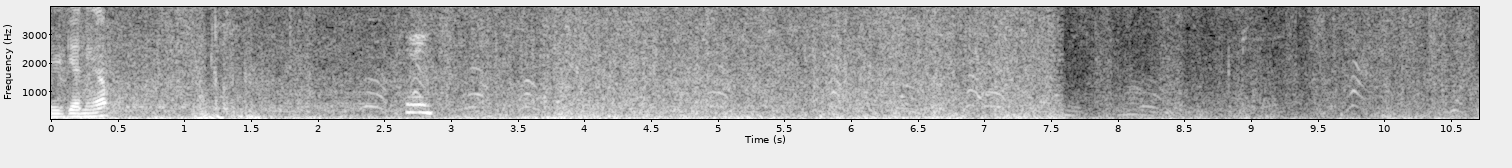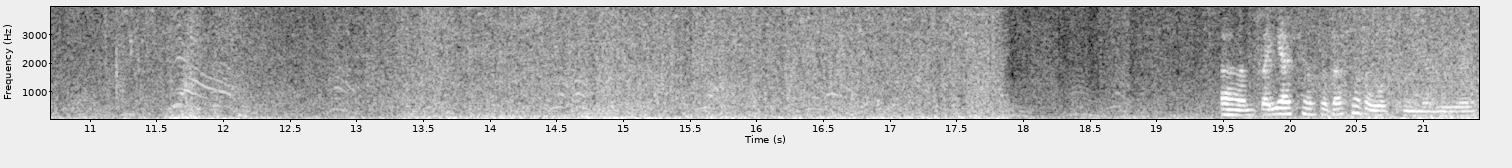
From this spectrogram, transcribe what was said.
you're getting up? Okay. Um, but yeah, Chelsea, that's not a working interview is.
